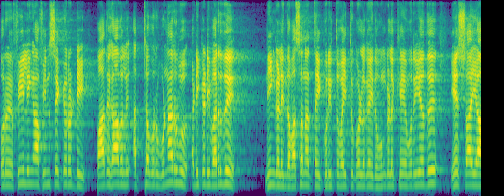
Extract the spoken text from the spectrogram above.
ஒரு ஃபீலிங் ஆஃப் இன்செக்யூரிட்டி பாதுகாவல் அற்ற ஒரு உணர்வு அடிக்கடி வருது. நீங்கள் இந்த வசனத்தை குறித்து வைத்துக் கொள்ளுங்க. இது உங்களுக்கே உரியது. ஏசாயா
